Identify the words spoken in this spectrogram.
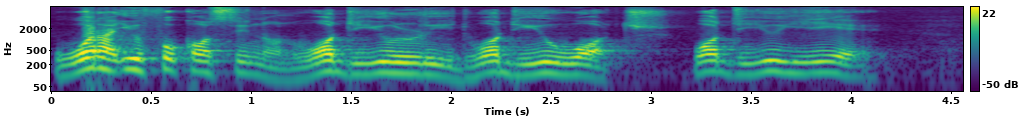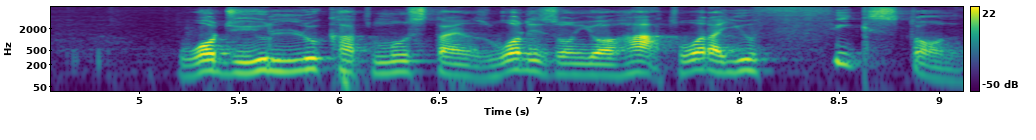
What are you focusing on? What do you read? What do you watch? What do you hear? What do you look at most times? What is on your heart? What are you fixed on?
